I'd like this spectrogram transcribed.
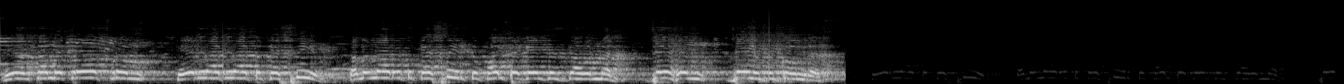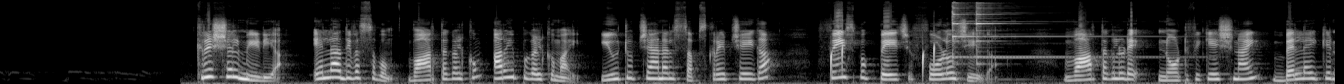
We have come across from Kerala to Kashmir, Tamil Nadu to Kashmir to fight against this government. Jai Hind, Jai Youth Congress. ക്രിഷ്യൽ മീഡിയ എല്ലാ ദിവസവും വാർത്തകൾക്കും അറിയിപ്പുകൾക്കുമായി യൂട്യൂബ് ചാനൽ സബ്സ്ക്രൈബ് ചെയ്യുക ഫേസ്ബുക്ക് പേജ് ഫോളോ ചെയ്യുക വാർത്തകളുടെ നോട്ടിഫിക്കേഷനായി ബെല്ലൈക്കൺ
